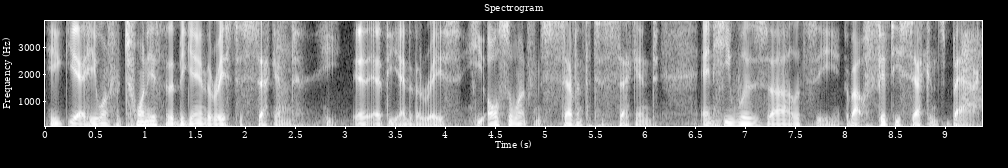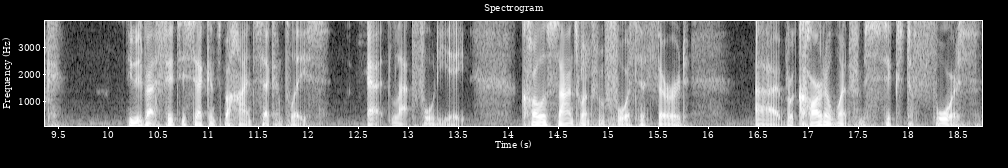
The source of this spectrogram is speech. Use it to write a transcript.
he yeah, he went from twentieth at the beginning of the race to second. He at, the end of the race, he also went from seventh to second, and he was uh, let's see, about fifty seconds back. He was about fifty seconds behind second place at lap forty-eight. Carlos Sainz went from fourth to third. uh, Ricciardo went from sixth to fourth,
